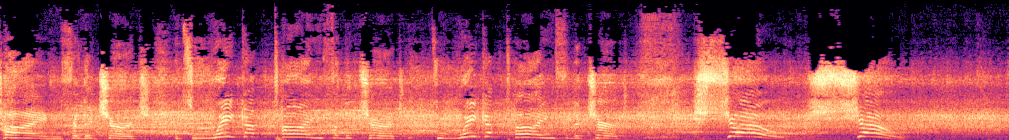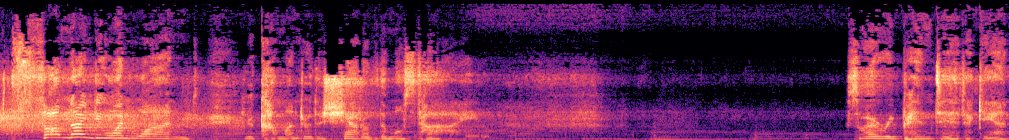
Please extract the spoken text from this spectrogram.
time for the church. It's wake up time for the church. It's wake up time for the church. Show! Show. Psalm 91 1. You come under the shadow of the Most High. So I repented again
